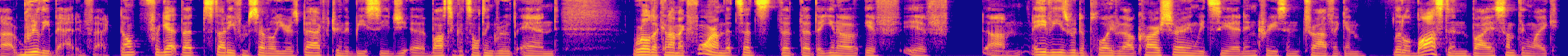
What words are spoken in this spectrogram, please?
uh, really bad. In fact, don't forget that study from several years back between the BCG, uh, Boston Consulting Group and World Economic Forum that says that that, that you know if if um, AVs were deployed without car sharing, we'd see an increase in traffic in Little Boston by something like.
